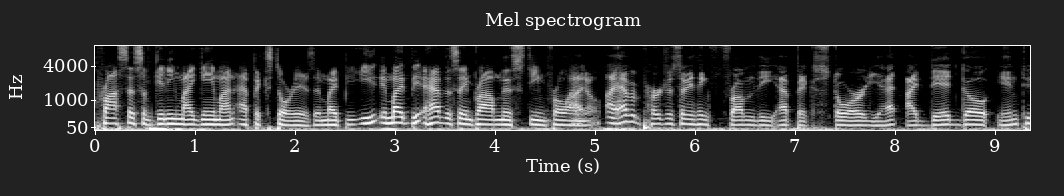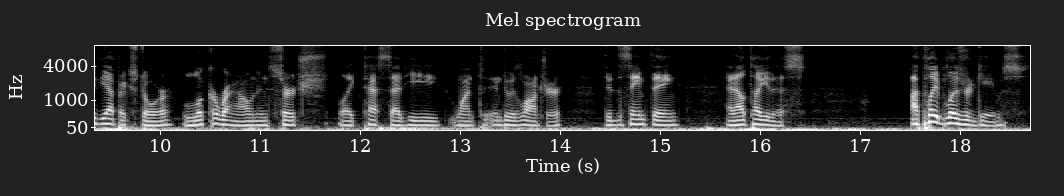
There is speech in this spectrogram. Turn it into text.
process of getting my game on Epic Store is. It might be it might be have the same problem as Steam for all I, I know. I haven't purchased anything from the Epic store yet. I did go into the Epic store, look around, and search. Like Tess said, he went into his launcher, did the same thing, and I'll tell you this: I played Blizzard games.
